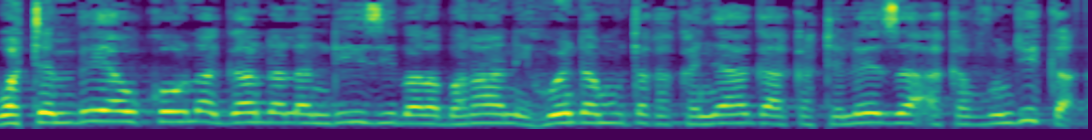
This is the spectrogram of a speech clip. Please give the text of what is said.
Watembea ukaona ganda la ndizi barabarani huenda mtu akakanyaga akateleza akavunjika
